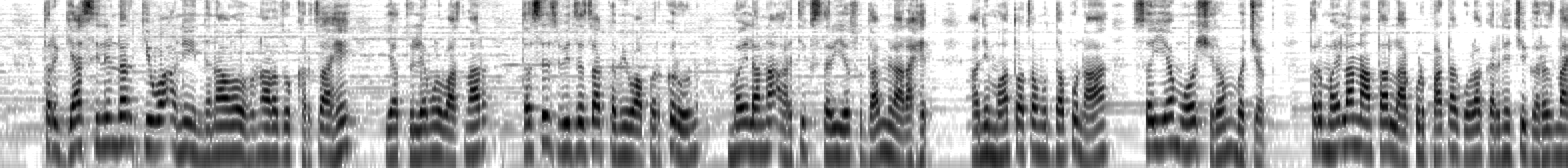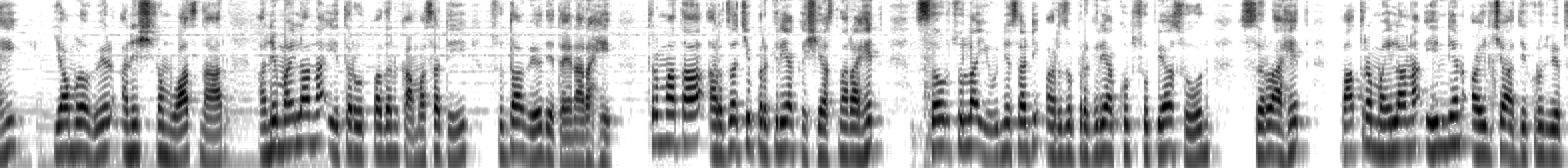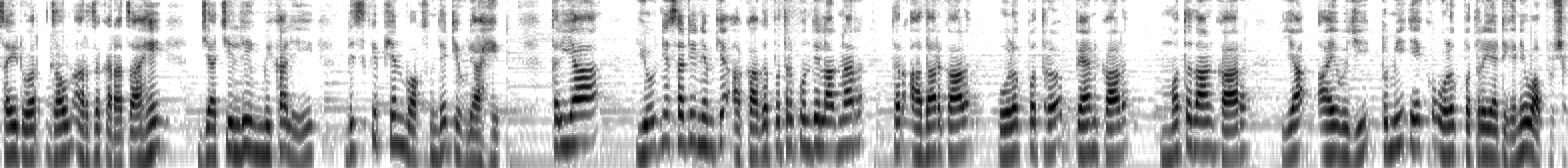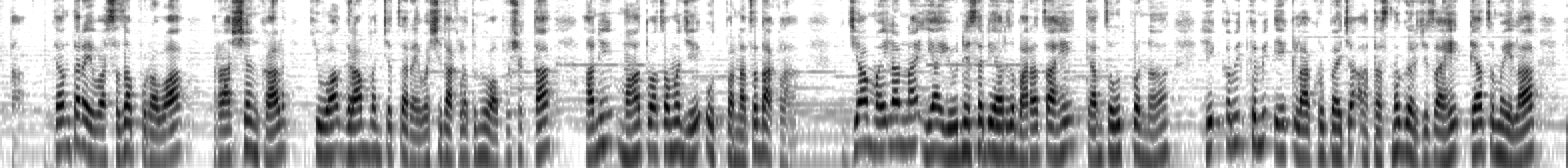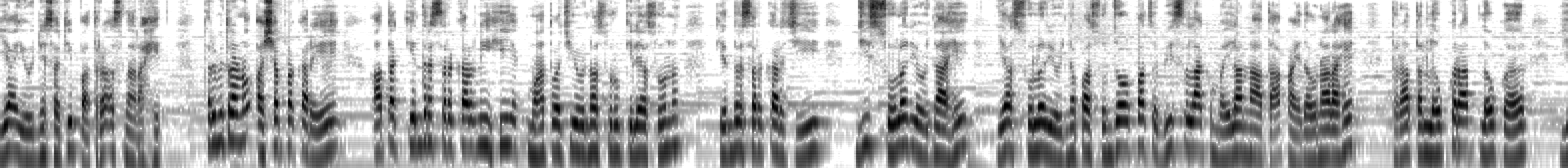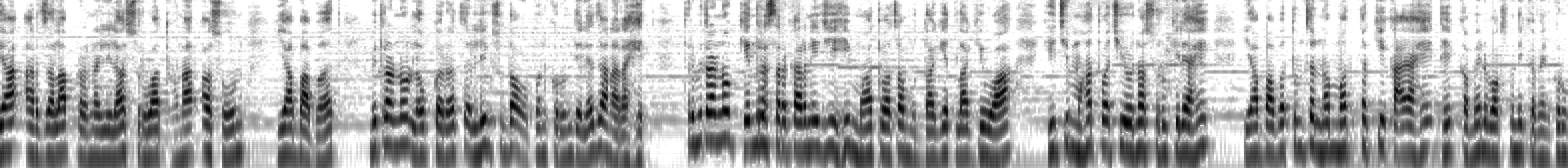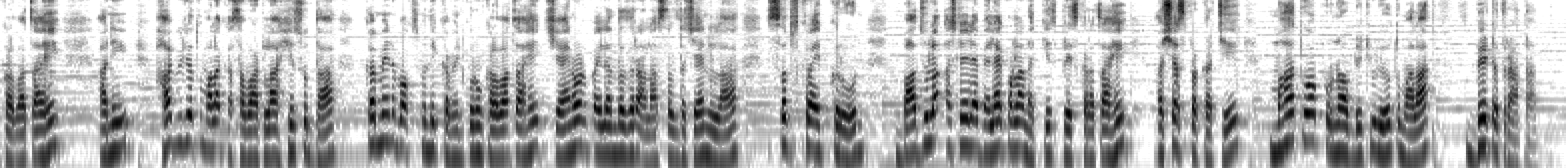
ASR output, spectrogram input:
तर गॅस सिलेंडर किंवा आणि इंधनावर होणारा जो खर्च आहे या चुल्यामुळे वाचणार. तसेच विजेचा कमी वापर करून महिलांना आर्थिक स्थैर्यसुद्धा मिळणार आहेत. आणि महत्त्वाचा मुद्दा पुन्हा संयम व श्रम बचत. तर महिलांना आता लाकूड फाटा गोळा करण्याची गरज नाही. यामुळं वेळ आणि श्रम वाचणार आणि महिलांना इतर उत्पादन कामासाठी सुद्धा वेळ देता येणार आहे. तर मग आता अर्जाची प्रक्रिया कशी असणार आहेत? सौरचुला चुल्हा योजनेसाठी अर्ज प्रक्रिया खूप सोपी असून सरळ आहेत. पात्र महिलांना इंडियन ऑइलच्या अधिकृत वेबसाईटवर जाऊन अर्ज करायचा आहे ज्याची लिंक मी खाली डिस्क्रिप्शन बॉक्समध्ये ठेवली आहे. तर या योजनेसाठी नेमके कागदपत्र कोणते लागणार? तर आधार कार्ड ओळखपत्र पॅन कार्ड मतदान कार्ड याऐवजी तुम्ही एक ओळखपत्र या ठिकाणी वापरू शकता. त्यानंतर रहिवासाचा पुरावा राशन कार्ड किंवा ग्रामपंचायतचा रहिवासी दाखला तुम्ही वापरू शकता आणि महत्त्वाचा म्हणजे उत्पन्नाचा दाखला. ज्या महिलांना या योजनेसाठी अर्ज भरायचा आहे त्यांचं उत्पन्न हे कमीत कमी एक लाख रुपयाच्या आत असणं गरजेचं आहे. त्याच महिला या योजनेसाठी पात्र असणार आहेत. तर मित्रांनो अशा प्रकारे आता केंद्र सरकारने ही एक महत्त्वाची योजना सुरू केली असून केंद्र सरकारची जी सोलर योजना आहे या सोलर योजनेपासून जवळपास वीस लाख महिलांना आता फायदा होणार आहेत तर आता लवकरात लवकर या अर्जाला प्रणालीला सुरुवात होणार असून याबाबत मित्रांनो लवकरच लिंकसुद्धा ओपन करून दिल्या जाणार आहेत. तर मित्रांनो केंद्र सरकारने जी ही महत्त्वाचा मुद्दा घेतला किंवा ही जी महत्त्वाची योजना सुरू केली आहे याबाबत तुमचं न मत नक्की काय आहे ते कमेंट बॉक्समध्ये कमेंट करून कळवायचं आहे. आणि हा व्हिडिओ तुम्हाला कसा वाटला हे सुद्धा कमेंट बॉक्समध्ये कमेंट करून कळवायचं आहे. चॅनलवर पहिल्यांदा जर आला असेल तर चॅनलला सबस्क्राईब करून बाजूला असलेल्या बेलायकॉनला नक्कीच प्रेस करायचं आहे. अशाच प्रकारचे महत्त्वपूर्ण अपडेट व्हिडिओ तुम्हाला भेटत राहतात.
